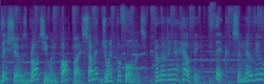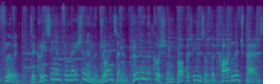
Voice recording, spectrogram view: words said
This show is brought to you in part by Summit Joint Performance, promoting a healthy, thick synovial fluid, decreasing inflammation in the joints and improving the cushioning properties of the cartilage pads.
